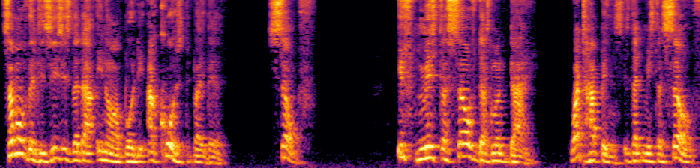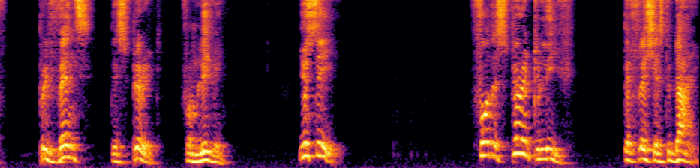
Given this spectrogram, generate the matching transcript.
Some of the diseases that are in our body are caused by the self. If Mr. Self does not die, what happens is that Mr. Self prevents the spirit from living. You see, for the spirit to live, the flesh has to die.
